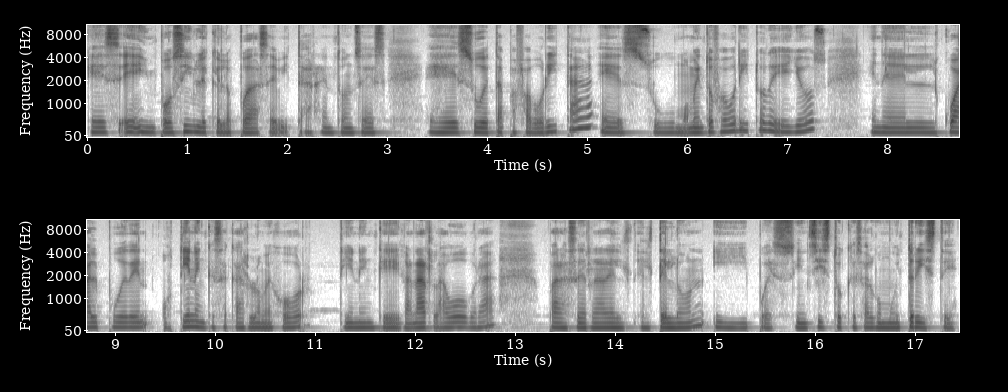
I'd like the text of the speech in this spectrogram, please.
es eh, imposible que lo puedas evitar. Entonces, es su etapa favorita, es su momento favorito de ellos, en el cual pueden o tienen que sacar lo mejor, tienen que ganar la obra para cerrar el, el telón y pues insisto que es algo muy triste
